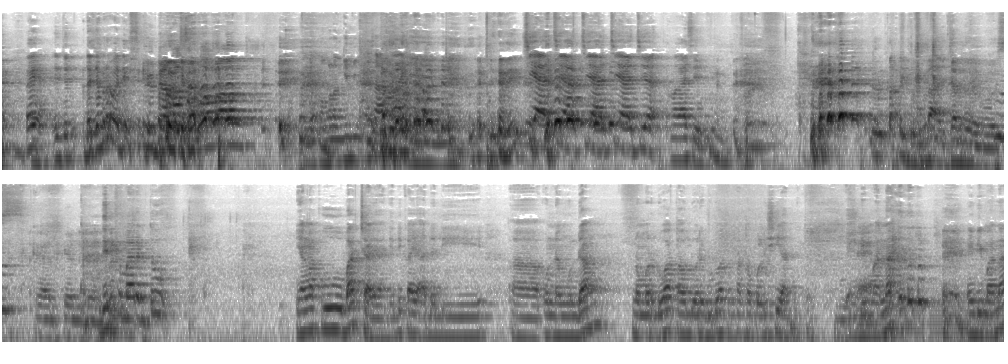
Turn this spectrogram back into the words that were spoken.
Eh jadi udah jam berapa nih Udah. Masuk ngomong. Mau ngulang gimmick yang sama lagi. Jadi? Cia cia cia cia cia. Makasih. Lupa jam dulu bos. Keren keren keren. jadi kemarin tuh yang aku baca ya jadi kayak ada di uh, undang-undang nomor 2 tahun 2002 tentang kepolisian gitu. yang di mana yang di mana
